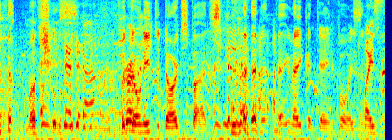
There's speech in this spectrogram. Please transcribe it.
Mussels. but don't eat the dark spots. they may contain poison. Poison.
